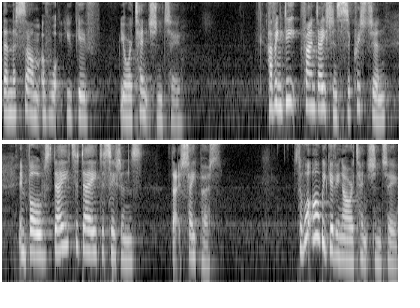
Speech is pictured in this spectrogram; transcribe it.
than the sum of what you give your attention to. Having deep foundations as a Christian involves day to day decisions that shape us. So, what are we giving our attention to?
